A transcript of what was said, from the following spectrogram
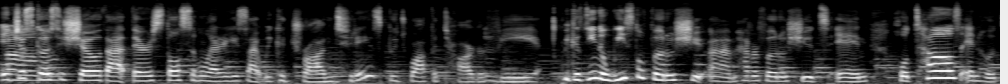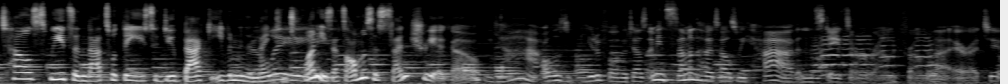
But it just goes Um, to show that there's still similarities that we could draw in today's boudoir photography. Mm-hmm. Because you know we still photo shoot, um, have our photo shoots in hotels and hotel suites, and that's what they used to do back even in the Really? 1920s. That's almost a century ago. Yeah, all those beautiful hotels. I mean, some of the hotels we have in the States are around from that era too.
